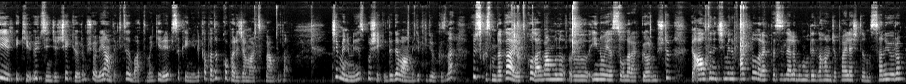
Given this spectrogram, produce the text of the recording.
1, 2, 3 zincir çekiyorum. Şöyle yandaki tığ battıma girip sık iğne ile kapatıp koparacağım artık ben burada. Çimenimiz bu şekilde devam edip gidiyor kızlar. Üst kısmı da gayet kolay. Ben bunu e, iğne oyası olarak görmüştüm. Ve altının çimeni farklı olarak da sizlerle bu modeli daha önce paylaştığımı sanıyorum.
